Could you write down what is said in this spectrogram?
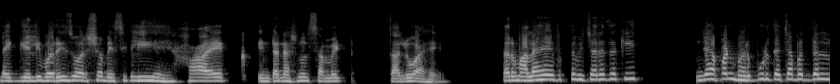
लाईक गेली बरीच वर्ष बेसिकली हा एक इंटरनॅशनल समिट चालू आहे. तर मला हे फक्त विचारायचं की म्हणजे आपण भरपूर त्याच्याबद्दल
